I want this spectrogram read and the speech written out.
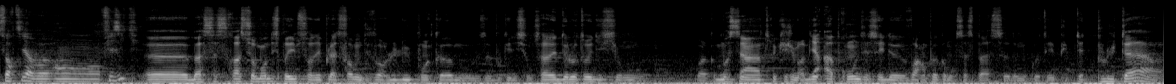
Sortir euh, en physique? Euh, bah, ça sera sûrement disponible sur des plateformes du genre lulu.com ou The Book Edition. Ça va être de l'auto-édition. euh. Voilà, comme moi, c'est un truc que j'aimerais bien apprendre. J'essaye de voir un peu comment ça se passe euh, de mon côté. Puis peut-être plus tard,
